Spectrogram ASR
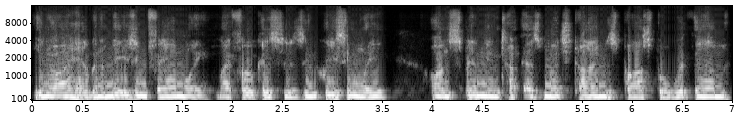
you know, I have an amazing family. My focus is increasingly on spending t- as much time as possible with them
